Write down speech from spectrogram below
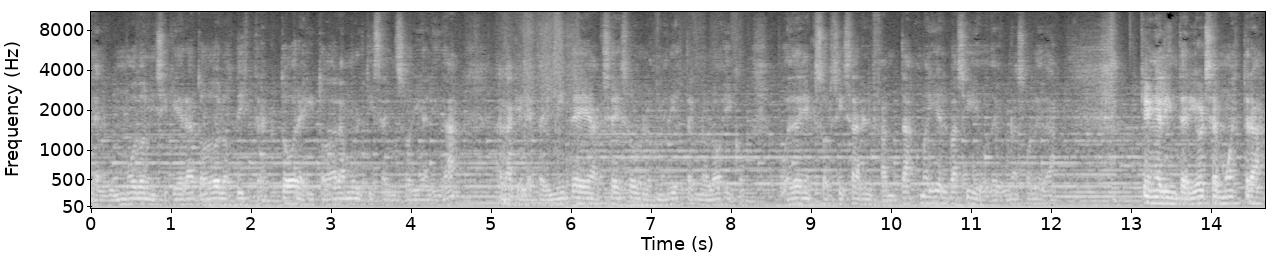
De algún modo ni siquiera todos los distractores y toda la multisensorialidad a la que le permite acceso los medios tecnológicos pueden exorcizar el fantasma y el vacío de una soledad que en el interior se muestra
